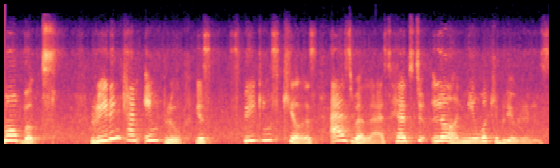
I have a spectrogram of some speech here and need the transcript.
more books. Reading can improve your speaking skills as well as helps to learn new vocabularies.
